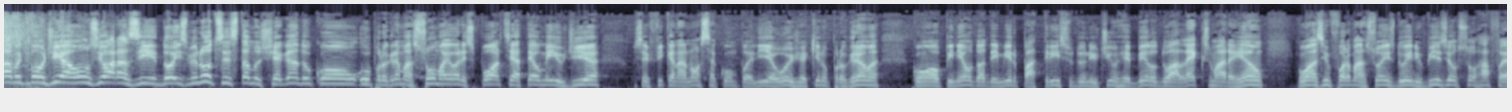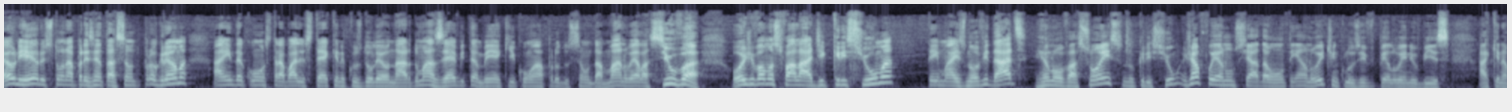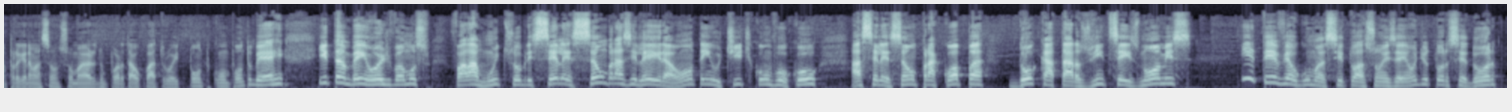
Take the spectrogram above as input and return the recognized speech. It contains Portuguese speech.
Olá, muito bom dia, 11 horas e 2 minutos. Estamos chegando com o programa Som Maior Esportes e até o meio-dia. Você fica na nossa companhia hoje aqui no programa com a opinião do Ademir Patrício, do Niltinho Rebelo, do Alex Maranhão, com as informações do Enio. Eu sou Rafael Niero, estou na apresentação do programa, ainda com os trabalhos técnicos do Leonardo Mazeb também aqui com a produção da Manuela Silva. Hoje vamos falar de Criciúma tem mais novidades, renovações no Criciúma. Já foi anunciada ontem à noite, inclusive pelo NBis aqui na programação Sou Maior no portal 48.com.br. E também hoje vamos falar muito sobre seleção brasileira. Ontem o Tite convocou a seleção para a Copa do Catar, os 26 nomes. E teve algumas situações aí onde o torcedor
